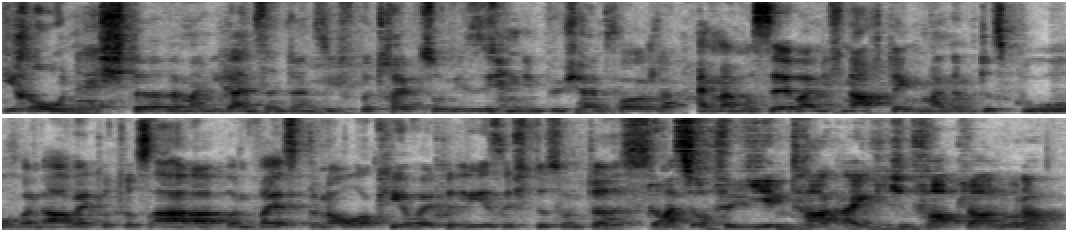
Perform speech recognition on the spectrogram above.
die Rauhnächte, wenn man die ganz intensiv betreibt, so wie sie in den Büchern vorgeschlagen werden, man muss selber nicht nachdenken, man nimmt das Buch und arbeitet es ab und weiß genau, okay, heute lese ich das und das. Du hast auch für jeden Tag eigentlich einen Fahrplan, oder?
